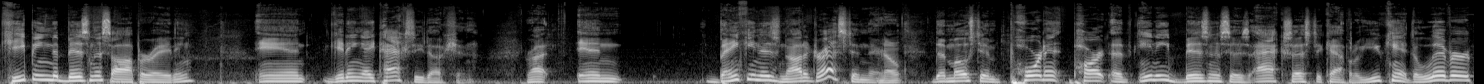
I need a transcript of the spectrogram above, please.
keeping the business operating and getting a tax deduction, right? And banking is not addressed in there. No. The most important part of any business is access to capital. You can't deliver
